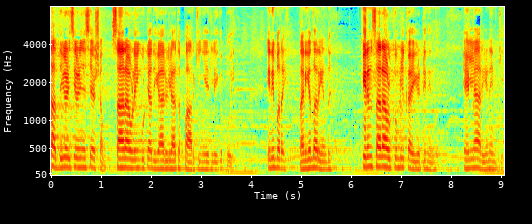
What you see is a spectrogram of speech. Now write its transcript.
സദ്യ കഴിച്ചു കഴിഞ്ഞ ശേഷം സാർ അവളെയും കൂട്ടി അധികാരമില്ലാത്ത പാർക്കിംഗ് ഏരിയയിലേക്ക് പോയി. ഇനി പറയും തനിക്കെന്താ അറിയണ്ടത് കിരൺ സാർ അവൾക്ക് കൈകെട്ടി നിന്നു. എല്ലാം അറിയണം എനിക്ക്.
